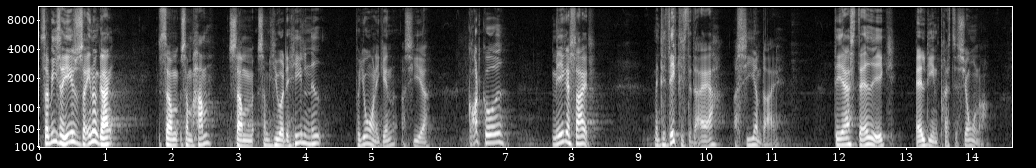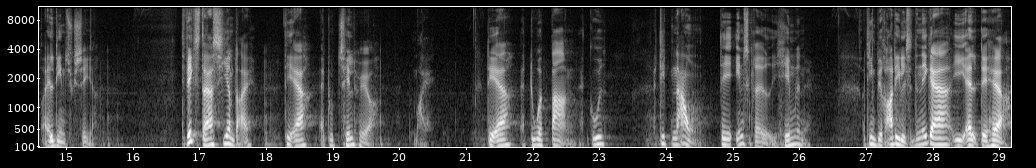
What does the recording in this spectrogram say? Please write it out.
Så viser Jesus sig endnu en gang som, som ham, som, som hiver det hele ned på jorden igen og siger, godt gået, mega sejt, men det vigtigste, der er at sige om dig, det er stadig ikke alle dine præstationer og alle dine succeser. Det vigtigste, der er at sige om dig, det er, at du tilhører mig. Det er, at du er barn af Gud. At dit navn, det er indskrevet i himlene. Og din berettigelse, den ikke er i alt det her,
